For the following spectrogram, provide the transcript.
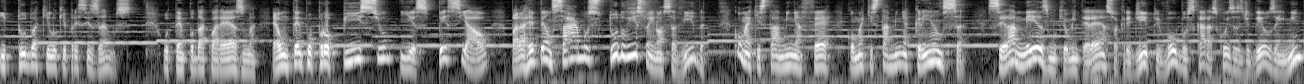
e tudo aquilo que precisamos. O tempo da Quaresma é um tempo propício e especial para repensarmos tudo isso em nossa vida. Como é que está a minha fé? Como é que está a minha crença? Será mesmo que eu me interesso, acredito e vou buscar as coisas de Deus em mim?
